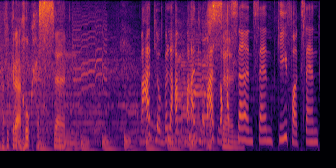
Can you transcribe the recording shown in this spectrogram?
على فكرة أخوك حسان. بعت له بلعب بعت له بعت له حسان. سند كيفك سند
